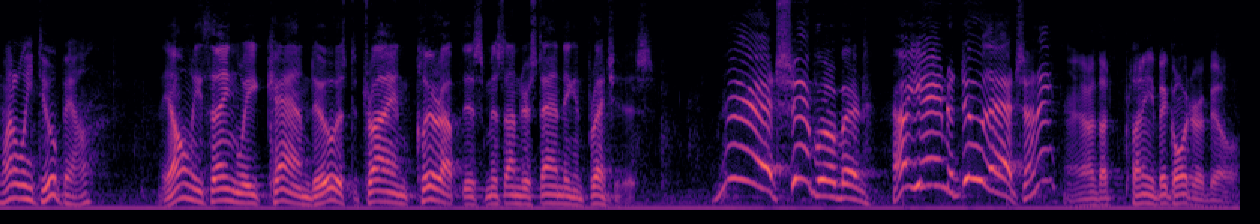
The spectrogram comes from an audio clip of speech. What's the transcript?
what'll we do, Bill? The only thing we can do is to try and clear up this misunderstanding and prejudice. Yeah, it's simple, but how you aim to do that, Sonny? Uh, that plenty big order, Bill.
